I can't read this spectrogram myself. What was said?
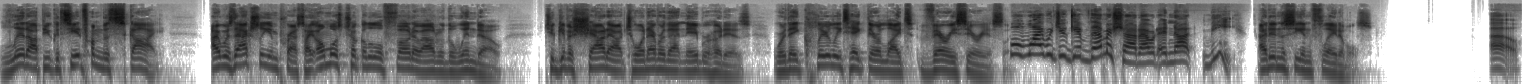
lit up. You could see it from the sky. I was actually impressed. I almost took a little photo out of the window to give a shout out to whatever that neighborhood is, where they clearly take their lights very seriously. well, would you give them a shout out and not me? I didn't see inflatables. Oh,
